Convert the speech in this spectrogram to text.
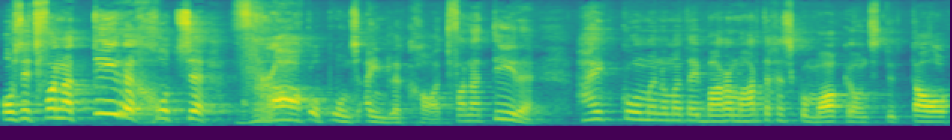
Ons het van nature God se wraak op ons eintlik gehad, van nature. Hy kom en omdat hy barmhartig is, kom maak hy ons totaal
